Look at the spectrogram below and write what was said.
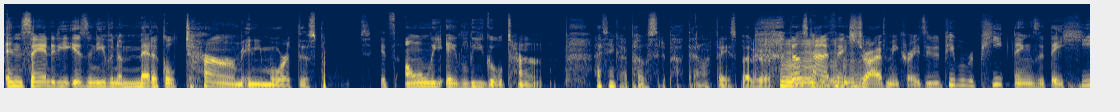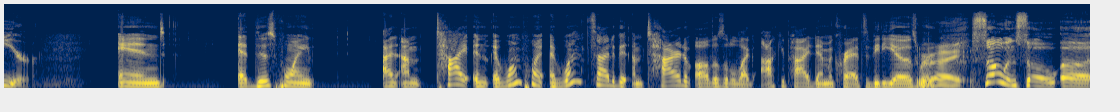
Insanity isn't even a medical term anymore at this point. It's only a legal term. I think I posted about that on Facebook. Those kind of mm-hmm. things mm-hmm. drive me crazy. But people repeat things that they hear. And at this point, I, I'm tired. And at one point, at one side of it, I'm tired of all those little like Occupy Democrats videos where so and so uh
